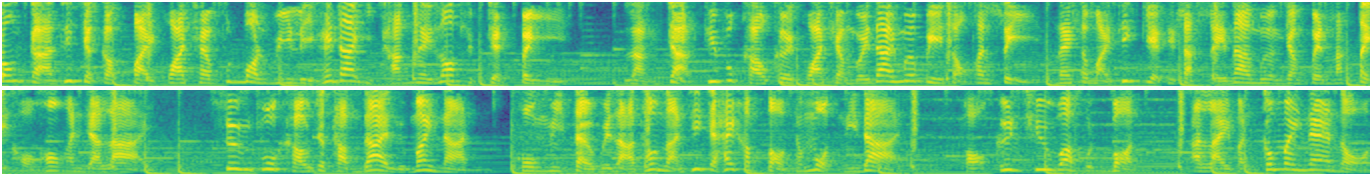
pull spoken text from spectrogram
ต้องการที่จะกลับไปคว้าแชมป์ฟุตบอลวีลีกให้ได้อีกครั้งในรอบ 17 ปี หลังจากที่พวกเขาเคยคว้าแชมป์ไว้ได้เมื่อปี 2004 ในสมัยที่เกียรติศักดิ์เสนาเมืองยังเป็นนักเตะของฮองอัญญาลาย ซึ่งพวกเขาจะทำได้หรือไม่นั้นคงมีแต่เวลาเท่านั้นที่จะให้คำตอบทั้งหมดนี้ได้ เพราะขึ้นชื่อว่าฟุตบอล อะไรมันก็ไม่แน่นอน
